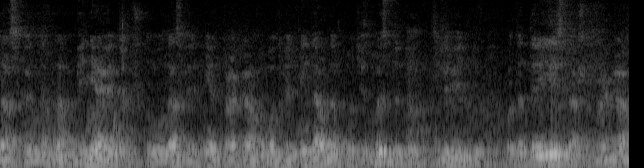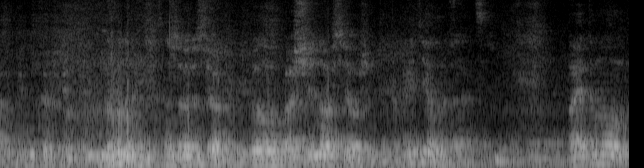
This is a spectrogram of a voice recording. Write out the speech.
нас нам, нам пеняют, что у нас говорит, нет программы. Вот говорит, недавно Путин выступил по телевидению, вот это и есть наша программа. Ну, все, было упрощено, все, в общем-то, до предела. Поэтому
